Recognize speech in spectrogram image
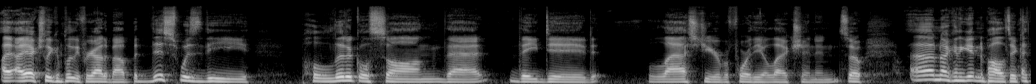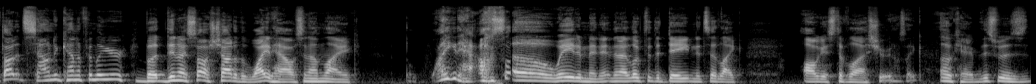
I, I actually completely forgot about, but this was the political song that they did last year before the election, and so I'm not going to get into politics. I thought it sounded kind of familiar, but then I saw a shot of the White House and I'm like, the White House? Oh, wait a minute. And then I looked at the date and it said like August of last year. And I was like, okay, this was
